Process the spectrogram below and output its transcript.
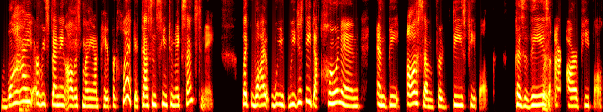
Why Mhm. are we spending all this money on pay per click? It doesn't seem to make sense to me. Like why we we just need to hone in and be awesome for these people because these Right. are our people.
